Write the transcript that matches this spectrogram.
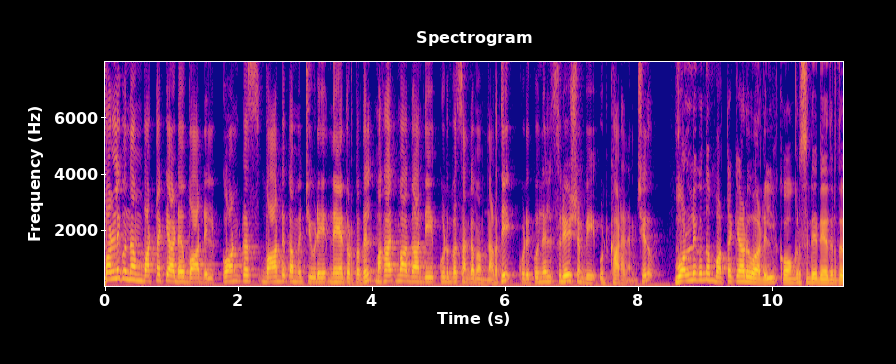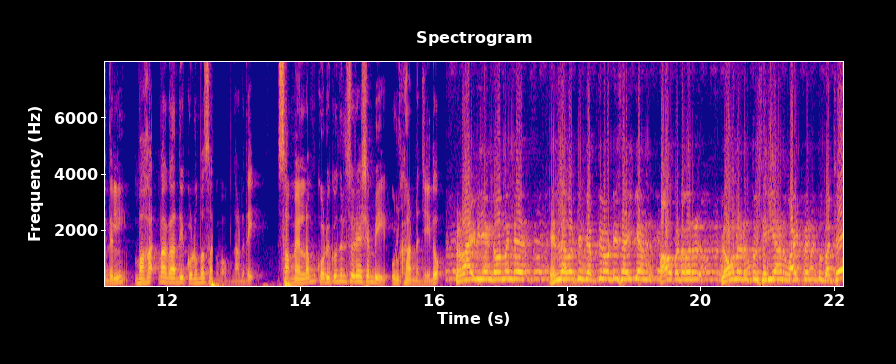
വള്ളികുന്നം വട്ടക്കാട് വാർഡിൽ കോൺഗ്രസ് വാർഡ് കമ്മിറ്റിയുടെ നേതൃത്വത്തിൽ മഹാത്മാഗാന്ധി കുടുംബസംഗമം നടത്തി കൊടിക്കുന്നിൽ സുരേഷ് എം ഉദ്ഘാടനം ചെയ്തു. വള്ളികുന്നം വട്ടക്കാട് വാർഡിൽ കോൺഗ്രസിന്റെ നേതൃത്വത്തിൽ മഹാത്മാഗാന്ധി കുടുംബസംഗമം നടത്തി. സമ്മേളനം കൊടിക്കുന്നിൽ സുരേഷ് എം പി ഉദ്ഘാടനം ചെയ്തു. പിണറായി വിജയൻ ഗവൺമെന്റ് എല്ലാവർക്കും ജപ്തി നോട്ടീസ് അയക്കുകയാണ്. പാവപ്പെട്ടവർ ലോൺ എടുത്തു ശരിയാണ് വായ്പ എടുത്തു. പക്ഷേ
